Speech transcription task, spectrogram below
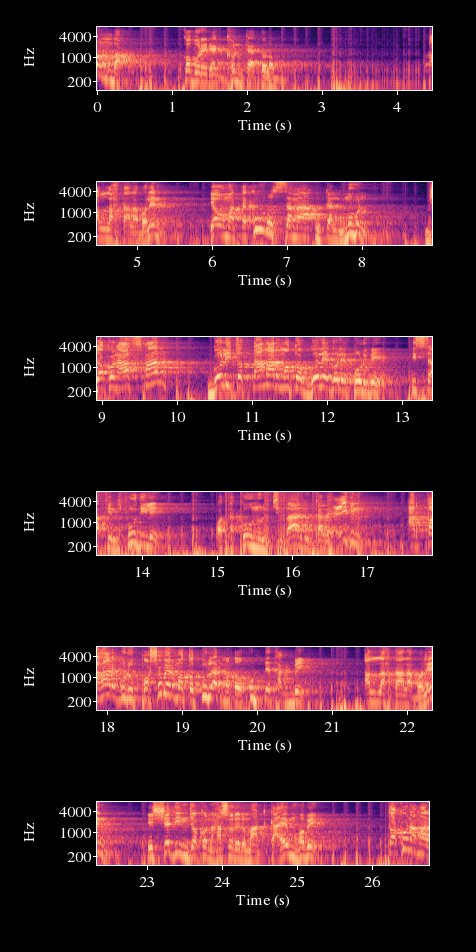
লম্বা, কবরের এক ঘণ্টা এত লম্বা। আল্লাহ তাআলা বলেন মুহল যখন আসমান গলিত তামার মতো গলে গলে পড়বে, ইসরাফিল ফু দিলে আর পাহাড়গুলো পশমের মতো, তুলার মতো উঠতে থাকবে। আল্লাহ তাআলা বলেন সেদিন যখন হাসরের মাঠ কায়েম হবে, তখন আমার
